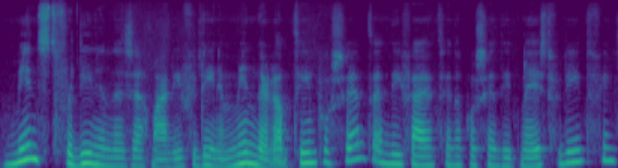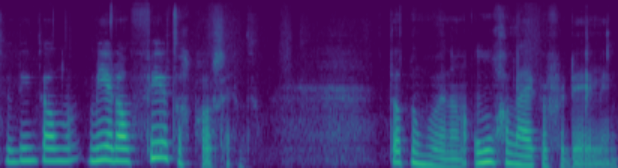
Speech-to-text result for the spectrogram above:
minst verdienende, zeg maar, die verdienen minder dan 10% en die 25% die het meest verdient, verdient dan meer dan 40%. Dat noemen we een ongelijke verdeling.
